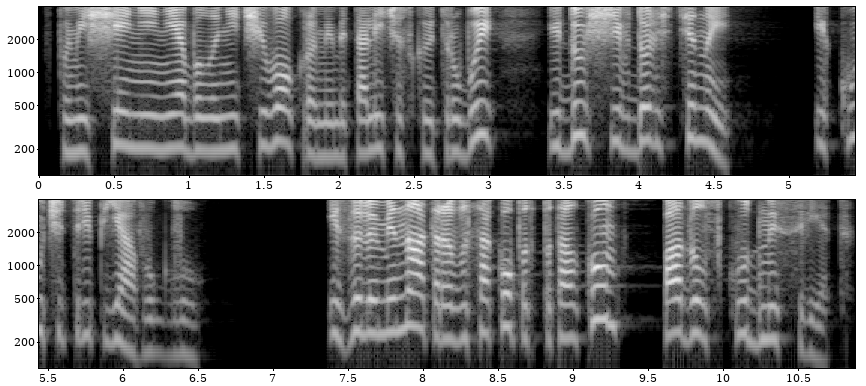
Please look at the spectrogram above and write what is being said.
В помещении не было ничего, кроме металлической трубы, идущей вдоль стены, и кучи тряпья в углу. Из иллюминатора высоко под потолком падал скудный свет.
